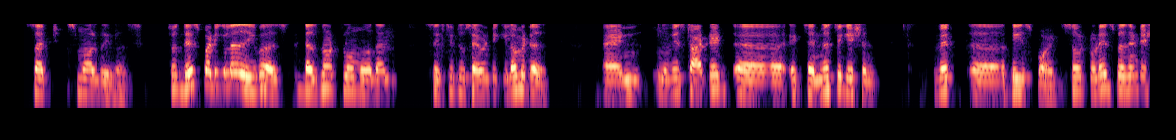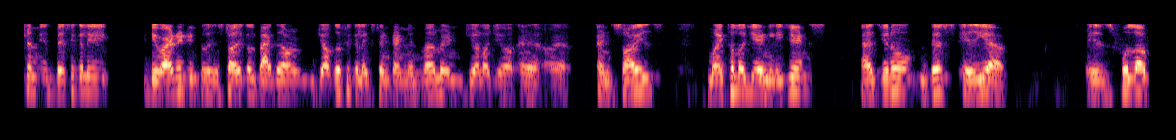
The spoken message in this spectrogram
such small rivers. So this particular rivers does not flow more than 60 to 70 kilometers. And we started uh, its investigation with uh, these points. So today's presentation is basically divided into historical background, geographical extent and environment, geology uh, uh and soils, mythology and legends. As you know, this area is full of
